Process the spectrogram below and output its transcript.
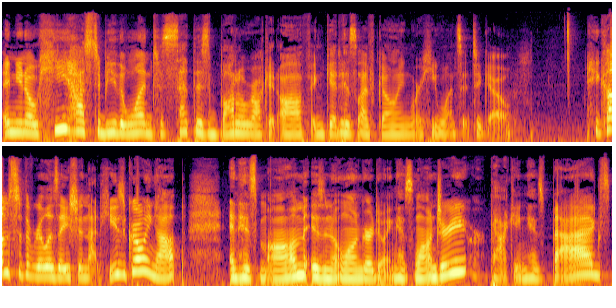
And, you know, he has to be the one to set this bottle rocket off and get his life going where he wants it to go he comes to the realization that he's growing up and his mom is no longer doing his laundry or packing his bags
